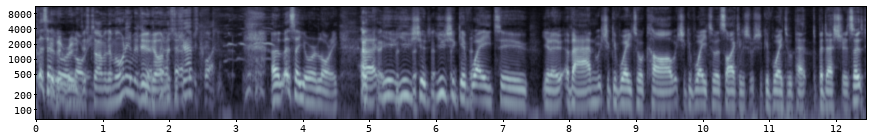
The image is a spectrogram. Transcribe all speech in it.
Let's say a you're a rude lorry. this time of the morning, but do go on, Mr. Shapps. Quite. Uh, let's say you're a lorry. Uh, Okay. you, you should you should give way to you know a van, which should give way to a car, which should give way to a cyclist, which should give way to a pe- to pedestrian. So it's,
